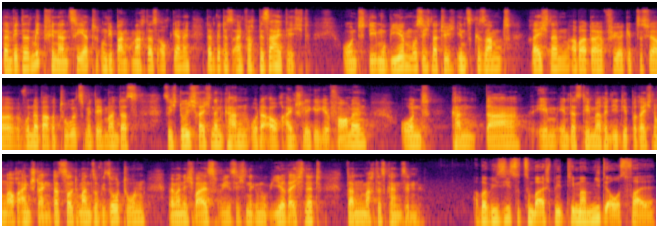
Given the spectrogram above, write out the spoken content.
dann wird er mitfinanziert und die Bank macht das auch gerne, dann wird es einfach beseitigt. Und die Immobilie muss sich natürlich insgesamt rechnen, aber dafür gibt es ja wunderbare Tools, mit denen man das sich durchrechnen kann oder auch einschlägige Formeln und kann da eben in das Thema Renditeberechnung auch einsteigen. Das sollte man sowieso tun. Wenn man nicht weiß, wie sich eine Immobilie rechnet, dann macht es keinen Sinn. Aber wie siehst du zum Beispiel Thema Mietausfall?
